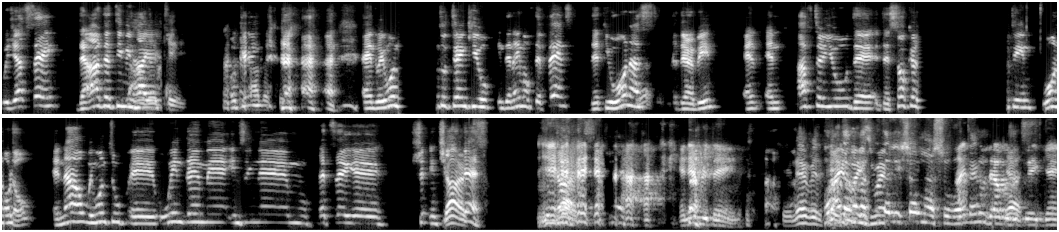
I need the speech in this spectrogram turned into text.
We just say the other team in The other Haifa. team. Okay. and we want to thank you in the name of the fans that you won us the derby, and and after you the the soccer team won also, and now we want to uh, win them uh, in, in um, let's say uh, in chess. Yeah. and everything. and everything. I, knew that was a big game.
